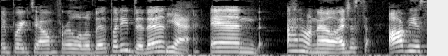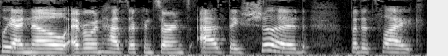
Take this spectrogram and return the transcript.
like, break down for a little bit, but he didn't. Yeah. And I don't know. I just, obviously, I know everyone has their concerns as they should, but it's like,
